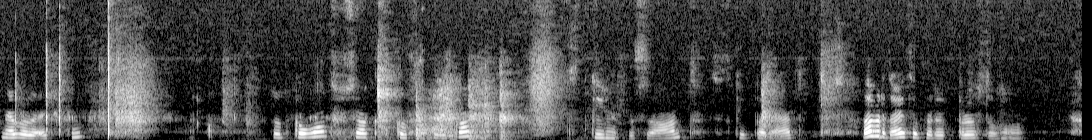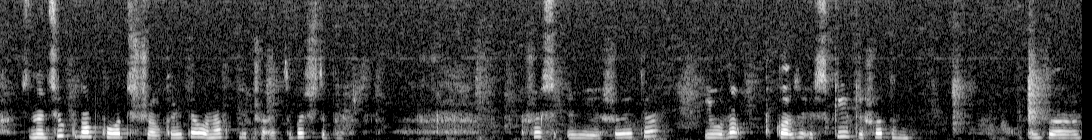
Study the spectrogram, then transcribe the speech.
Невеличкі. Тут кого всяка така штука. Це такий зад, це такий перед. Добре, давайте пере- просто. На цю кнопку от щелкаєте, вона включається. Бачите, просто щось вішаєте, і воно показує скільки, що там. Зараз.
